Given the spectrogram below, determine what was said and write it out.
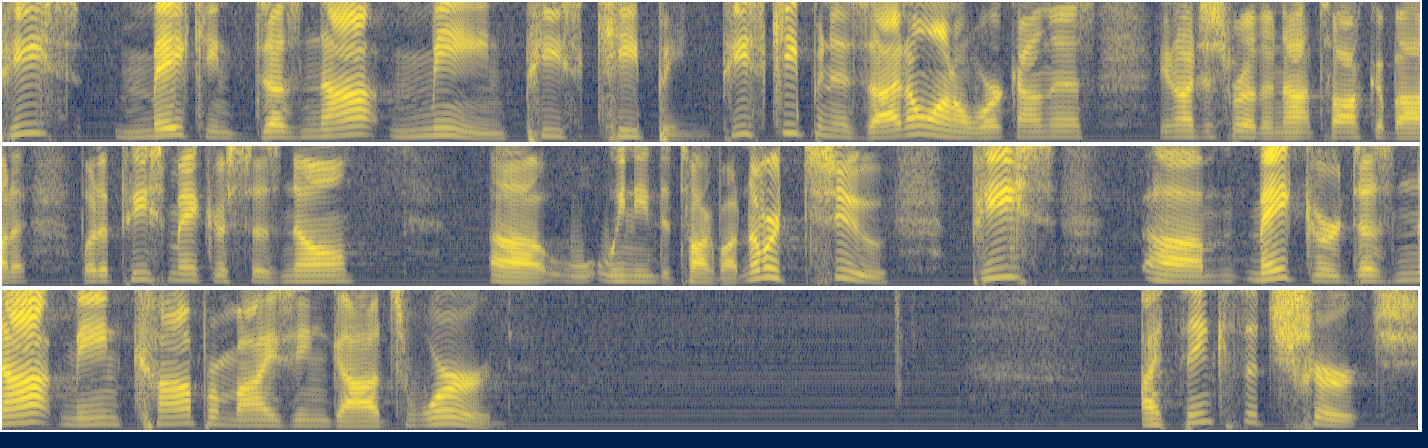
peacemaking does not mean peacekeeping. Peacekeeping is, I don't want to work on this. You know, I just rather not talk about it. But a peacemaker says, no, uh, we need to talk about. Number two, peacemaker um, does not mean compromising God's word. I think the church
